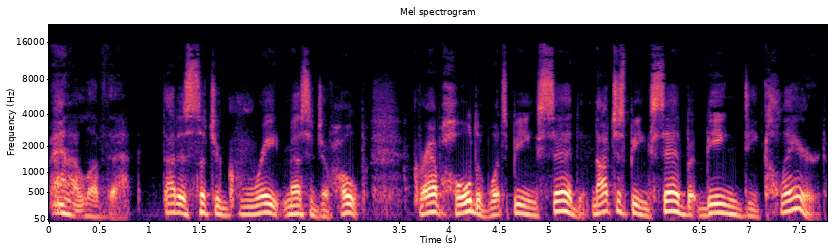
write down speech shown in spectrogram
Man, I love that. That is such a great message of hope. Grab hold of what's being said, not just being said, but being declared.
